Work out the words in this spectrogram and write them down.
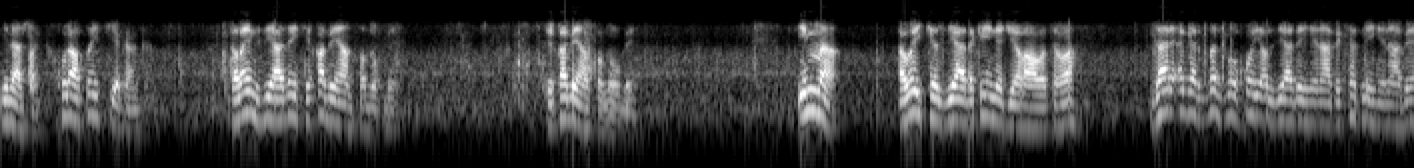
بلاشك خلاصەی چیە کاکە دەڵێن زیادەی تیقە بەیان صدوق بێ تیقە بەیان صدوق بێ ئیمما ئەوەی کە زیادەکەی نەجێراوەتەوە زاري ئەگەر بەس بۆ خۆی ئەو زیادەی هێنابێ کەس نەی هێنابێ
